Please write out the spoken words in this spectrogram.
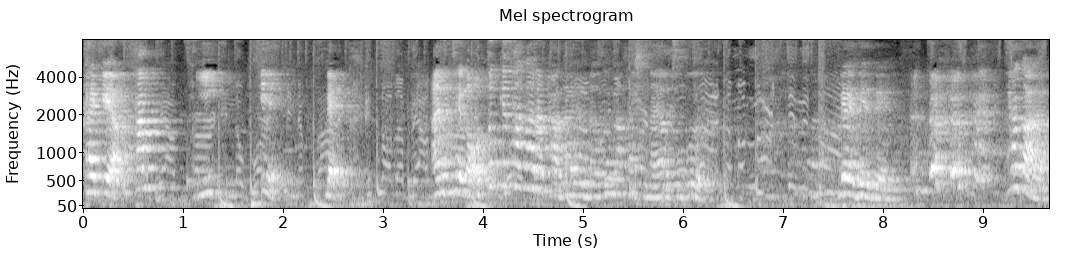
갈게요. 3, 2, 1. 네. 아니, 제가 어떻게 사과를 받아야 된다고 생각하시나요, 두 분? 네네네. 사과요.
